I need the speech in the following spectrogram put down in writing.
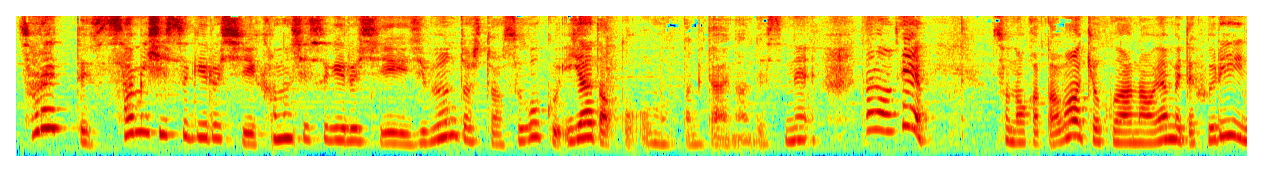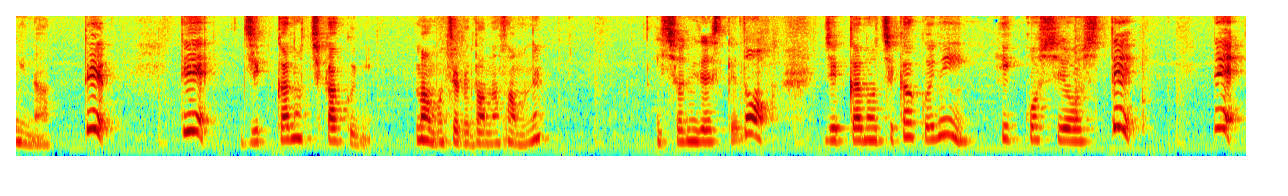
それって寂しすぎるし悲しすぎるし自分としてはすごく嫌だと思ったみたいなんですね。なのでその方は曲穴をやめてフリーになってで実家の近くにまあもちろん旦那さんもね一緒にですけど実家の近くに引っ越しをしてで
